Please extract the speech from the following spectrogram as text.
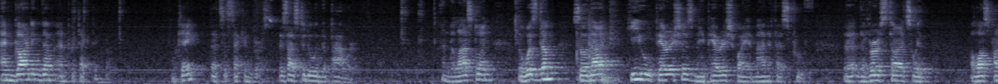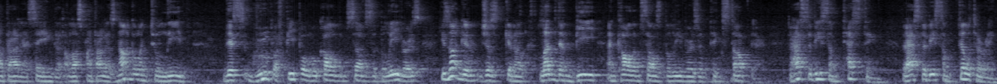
and guarding them and protecting them. Okay, that's the second verse. This has to do with the power. And the last one, the wisdom. so that he who perishes may perish by a manifest proof. The, the verse starts with Allah subhanahu wa ta'ala saying that Allah subhanahu wa ta'ala is not going to leave this group of people who call themselves the believers, He's not gonna, just going to let them be and call themselves believers and things stop there. There has to be some testing, there has to be some filtering,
